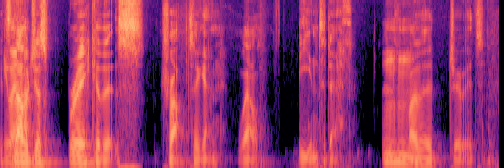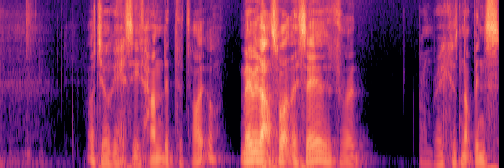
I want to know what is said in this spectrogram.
It's went now out. just Breakker that's trapped again. Well, eaten to death Mm-hmm. by the Druids. Well, Joe he's handed the title. Maybe that's what they say. It's like, Bron Breakker's not been s-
